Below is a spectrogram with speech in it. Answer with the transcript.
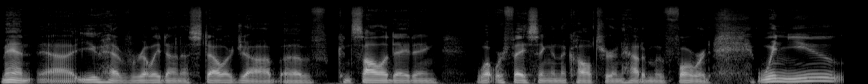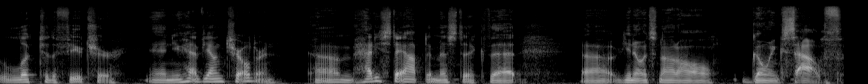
man, uh, you have really done a stellar job of consolidating what we're facing in the culture and how to move forward. When you look to the future and you have young children, um, how do you stay optimistic that uh, you know it's not all going south?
